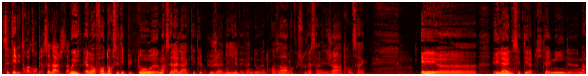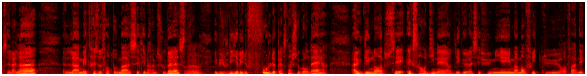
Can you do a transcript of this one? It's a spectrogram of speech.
C'était les trois grands personnages, ça. Oui, alors Fandor, c'était plutôt euh, Marcel Alain qui était le plus jeune, Mm. qui avait 22 ou 23 ans, alors que Souvestre en avait déjà 35. Et euh, Hélène, c'était la petite amie de Marcel Alain. La maîtresse de Fantomas, c'était Madame Souvestre. Et puis je vous dis, il y avait une foule de personnages secondaires avec des noms assez extraordinaires, dégueulasse et fumier, maman friture, enfin des.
